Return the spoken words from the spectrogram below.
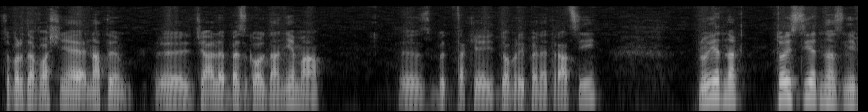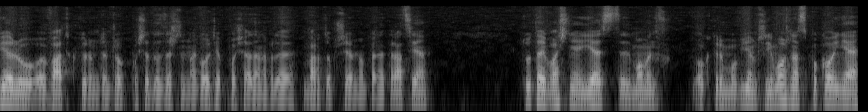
Co prawda właśnie na tym y, dziale bez golda nie ma y, zbyt takiej dobrej penetracji, no jednak to jest jedna z niewielu wad, którym ten czołg posiada. Zresztą na Goldzie posiada naprawdę bardzo przyjemną penetrację. Tutaj właśnie jest moment, o którym mówiłem, czyli można spokojnie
